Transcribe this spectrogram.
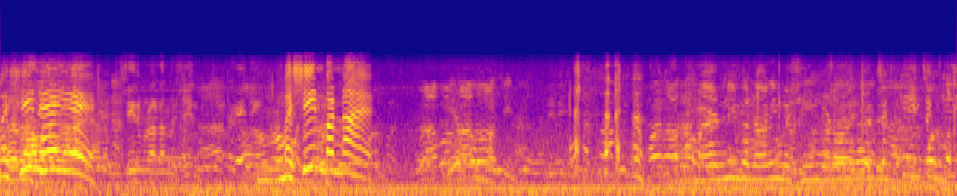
मशीन है ये। मशीन बनाना मशीन। मशीन बनना है। रामायण नहीं बनानी मशीन बनानी।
